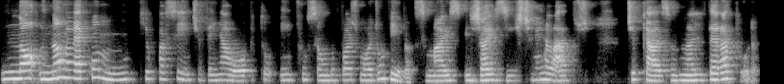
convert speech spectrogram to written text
não, não é comum que o paciente venha a óbito em função do Plasmodium vivax, mas já existem relatos de casos na literatura.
